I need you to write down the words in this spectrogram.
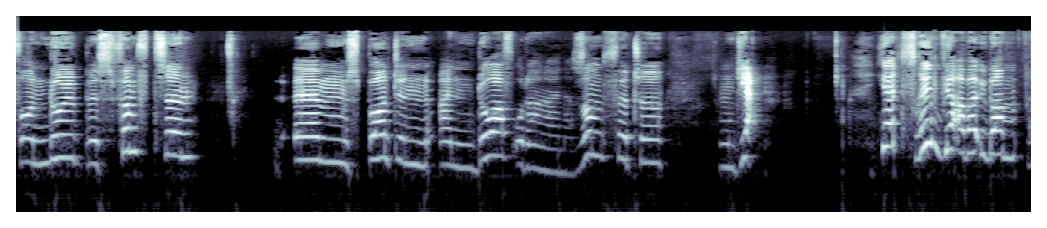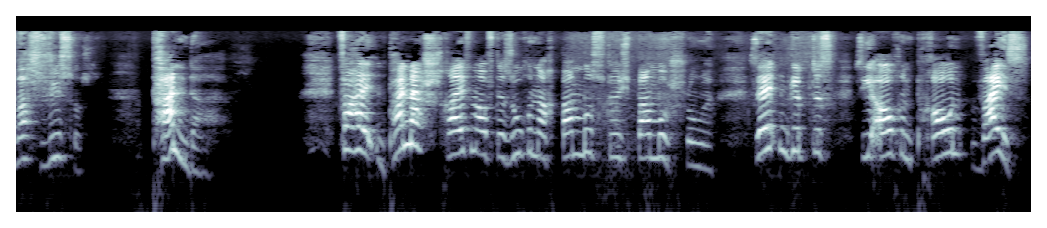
von 0 bis 15. Ähm, spawnt in einem Dorf oder in einer Sumpfhütte. Und ja. Jetzt reden wir aber über was Süßes. Panda. Verhalten. Pandas streifen auf der Suche nach Bambus durch Bambusdschungel. Selten gibt es sie auch in braun-weiß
